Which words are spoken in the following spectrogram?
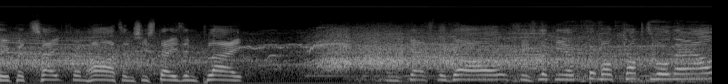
Super take from Hart and she stays in play and gets the goal. She's looking a bit more comfortable now.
